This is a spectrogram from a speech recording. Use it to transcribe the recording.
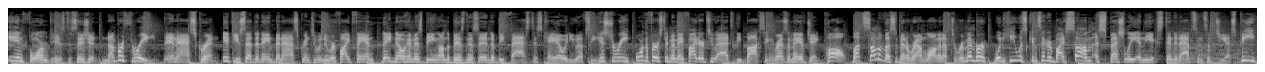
informed his decision. Number 3. Ben Askren. If you said the name Ben Askren to a newer fight fan, they'd know him as being on the business end of the fastest KO in UFC history, or the first MMA fighter to add to the boxing resume of Jake Paul. But some of us have been around long enough to remember when he was considered by some, especially in the extended absence of GSP,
